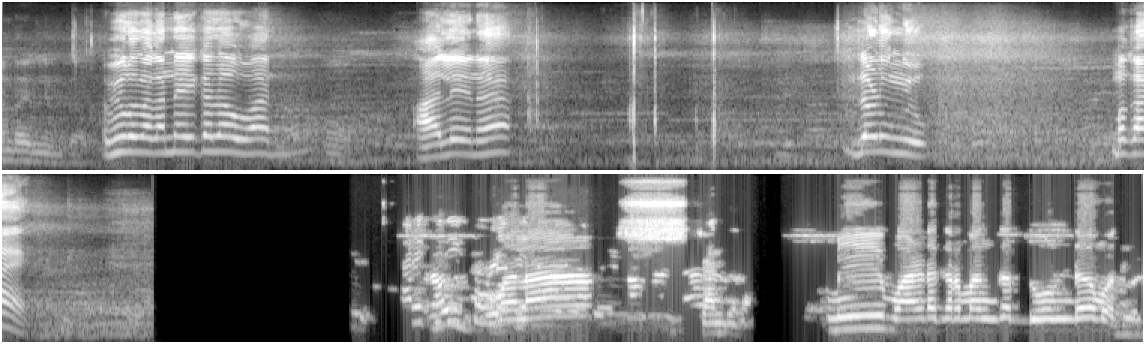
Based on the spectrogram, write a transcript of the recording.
आव्हान राहील नेमकं? विरोधकांना एकच आव्हान. आले ना लढून घेऊ. मग काय? मला मी वार्ड क्रमांक दोन ड मधून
